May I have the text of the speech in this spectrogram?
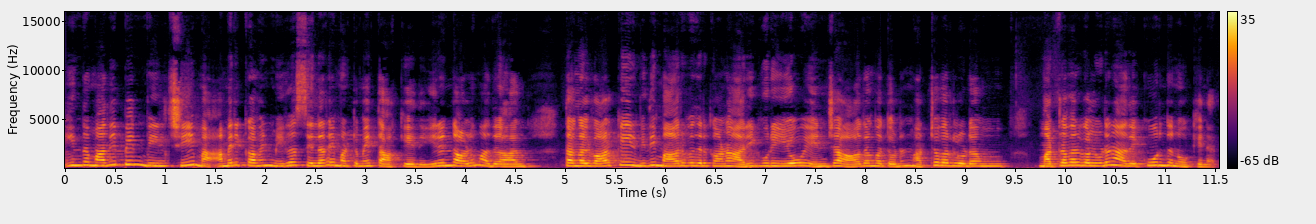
இந்த மதிப்பின் வீழ்ச்சி ம- அமெரிக்காவின் மிக சிலரை மட்டுமே தாக்கியது. இருந்தாலும் அது தங்கள் வாழ்க்கையின் விதி மாறுவதற்கான அறிகுறியோ என்ற ஆதங்கத்துடன் மற்றவர்களுடன் மற்றவர்களுடன் அதை கூர்ந்து நோக்கினர்.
